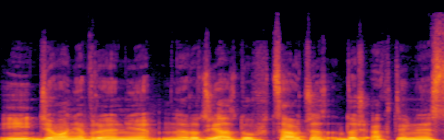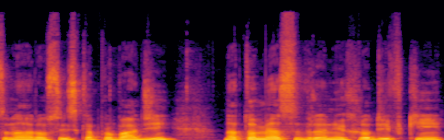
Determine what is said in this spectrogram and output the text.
i działania w rejonie rozjazdów cały czas dość aktywnie strona rosyjska prowadzi. Natomiast w rejonie Chrodiwki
